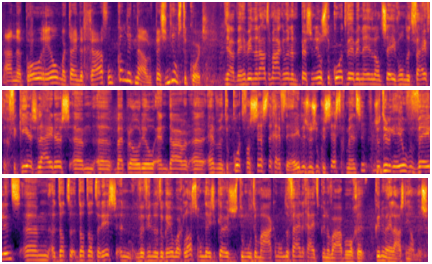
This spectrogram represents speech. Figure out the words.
aan uh, ProRail, Martijn de Graaf. Hoe kan dit nou? Personeelstekort. Ja, we hebben inderdaad te maken met een personeelstekort. We hebben in Nederland 750 verkeersleiders um, uh, bij ProRail. En daar uh, hebben we een tekort van 60 FTE. Dus we zoeken 60 mensen. Het is natuurlijk heel vervelend um, dat, dat dat er is. En we vinden het ook heel erg lastig om deze keuzes te moeten maken. Maar om de veiligheid te kunnen waarborgen, kunnen we helaas niet anders.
